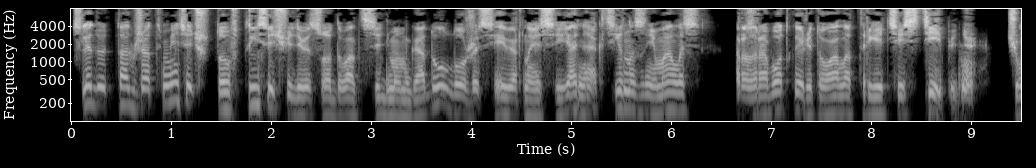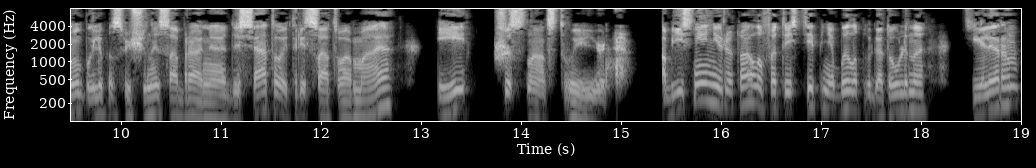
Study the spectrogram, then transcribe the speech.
Следует также отметить, что в 1927 году ложа «Северное сияние» активно занималась разработкой ритуала третьей степени, чему были посвящены собрания 10 и 30 мая и 16 июня. Объяснение ритуалов этой степени было подготовлено Келлером,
